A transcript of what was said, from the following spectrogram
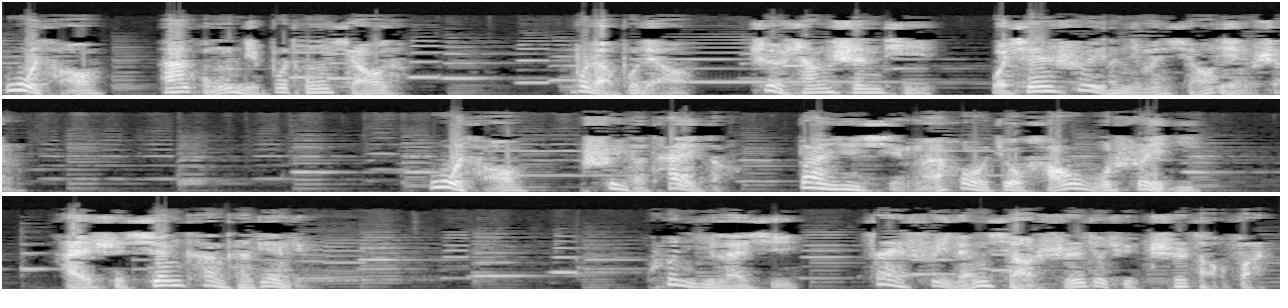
卧槽，阿红你不通宵了？不了不了，这伤身体，我先睡了，你们小点声。卧槽，睡得太早，半夜醒来后就毫无睡意。还是先看看电影，困意来袭，再睡两小时就去吃早饭。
